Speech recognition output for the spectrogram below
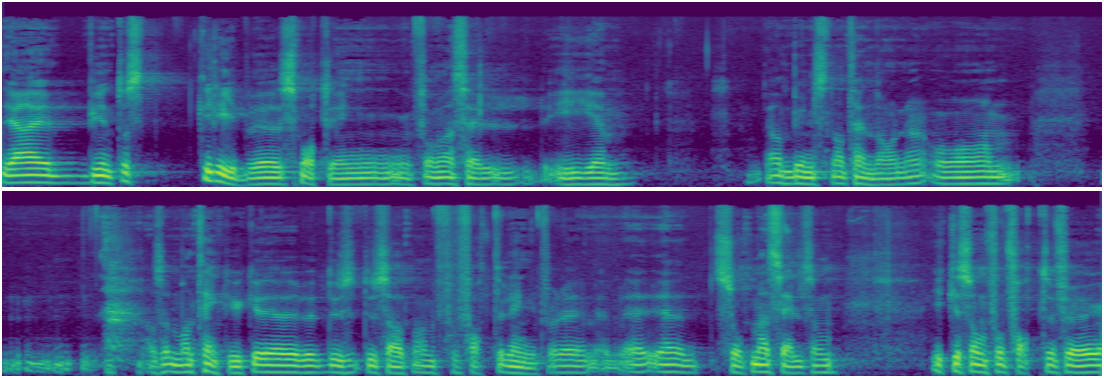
jeg begynte å skrive småting for meg selv i ja, begynnelsen av tenårene. Og altså, man tenker jo ikke du, du, sa at man er forfatter lenge før det. Jeg, jeg så på meg selv som ikke som forfatter før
